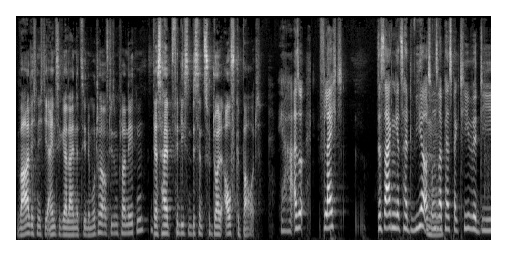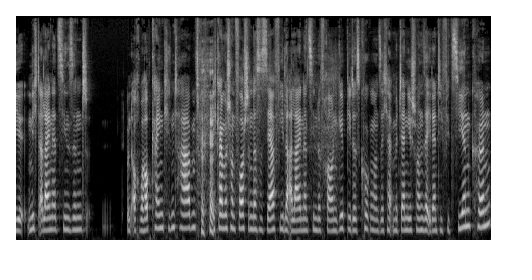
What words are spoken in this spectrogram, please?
wahrlich nicht die einzige alleinerziehende Mutter auf diesem Planeten. Deshalb finde ich es ein bisschen zu doll aufgebaut. Ja, also vielleicht das sagen jetzt halt wir aus mhm. unserer Perspektive, die nicht alleinerziehend sind, und auch überhaupt kein Kind haben. Ich kann mir schon vorstellen, dass es sehr viele alleinerziehende Frauen gibt, die das gucken und sich halt mit Jenny schon sehr identifizieren können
